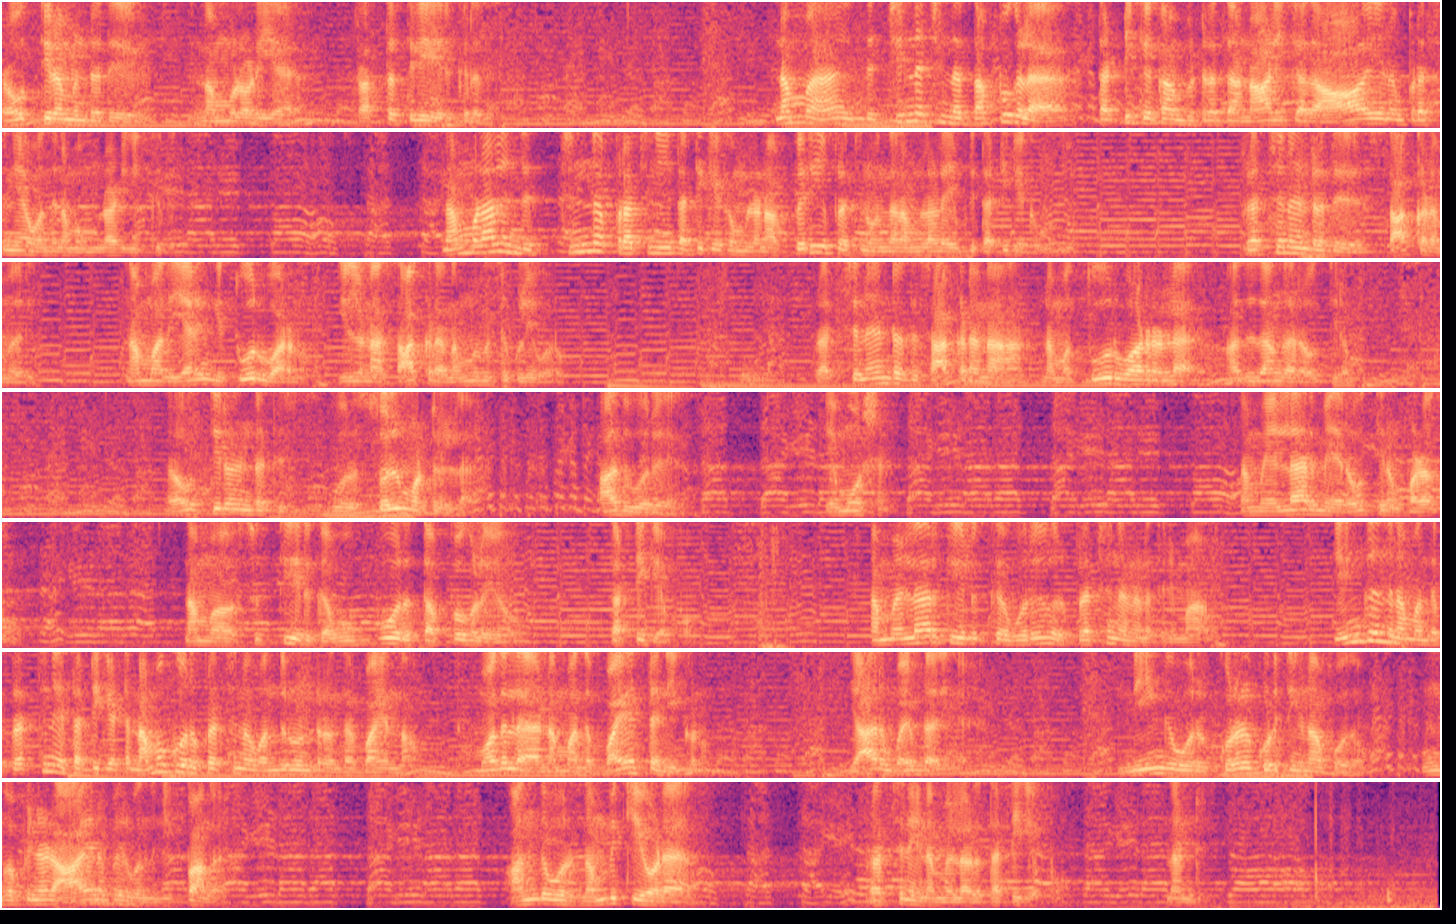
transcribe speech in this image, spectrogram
ரௌத்திரம் என்றது நம்மளுடைய ரத்தத்திலே இருக்கிறது. நம்ம இந்த சின்ன சின்ன தப்புகளை தட்டி கேட்காம விடுறது தான் நாளைக்கு அது ஆயிரம் பிரச்சனையா வந்து நம்ம முன்னாடி நிற்குது நம்மளால இந்த சின்ன பிரச்சனையை தட்டி கேட்க முடியலனா பெரிய பிரச்சனை வந்தால் நம்மளால எப்படி தட்டி கேட்க முடியும்? பிரச்சனைன்றது சாக்கடை மாதிரி. நம்ம அதை இறங்கி தூர் வரணும். இல்லைனா சாக்கடை நம்ம வீட்டுக்குள்ளேயும் வரும். பிரச்சனைன்றது சாக்கடைனா நம்ம தூர் வாடுறல அதுதாங்க ரௌத்திரம். ரௌத்திரன்றது ஒரு சொல் மட்டும் இல்லை அது ஒரு எமோஷன் நம்ம எல்லாருமே ரௌத்திரம் பழகும். நம்ம சுத்தி இருக்க ஒவ்வொரு தப்புகளையும் தட்டி கேட்போம். நம்ம எல்லாருக்கும் இருக்க ஒரே ஒரு பிரச்சனை என்ன தெரியுமா? எங்கேருந்து நம்ம அந்த பிரச்சனையை தட்டி கேட்டால் நமக்கு ஒரு பிரச்சனை வந்துடும்ன்ற அந்த பயம்தான். முதல்ல நம்ம அந்த பயத்தை நீக்கணும். யாரும் பயப்படாதீங்க. நீங்க ஒரு குரல் கொடுத்தீங்கன்னா போதும். உங்க பின்னாடி ஆயிரம் பேர் வந்து நிற்பாங்க அந்த ஒரு நம்பிக்கையோட பிரச்சனையை நம்ம எல்லாரும் தட்டி கேட்போம். நன்றி.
